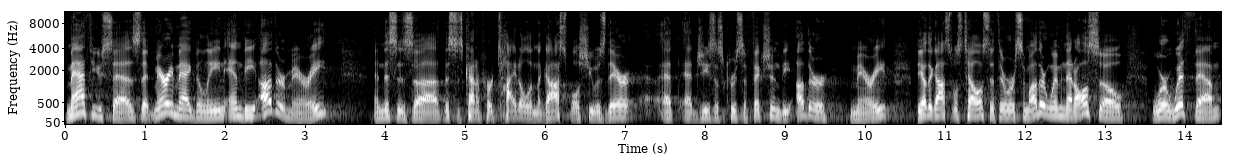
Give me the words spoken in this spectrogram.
Matthew says that Mary Magdalene and the other Mary, and this is, uh, this is kind of her title in the gospel, she was there at, at Jesus' crucifixion, the other Mary. The other gospels tell us that there were some other women that also were with them.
